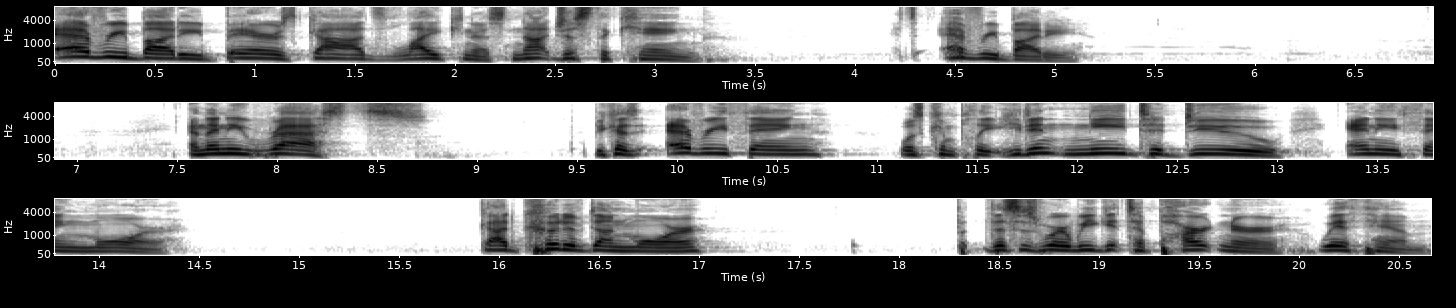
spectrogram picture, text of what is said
everybody bears God's likeness, not just the king. It's everybody. And then he rests because everything was complete. He didn't need to do anything more. God could have done more, but this is where we get to partner with Him.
